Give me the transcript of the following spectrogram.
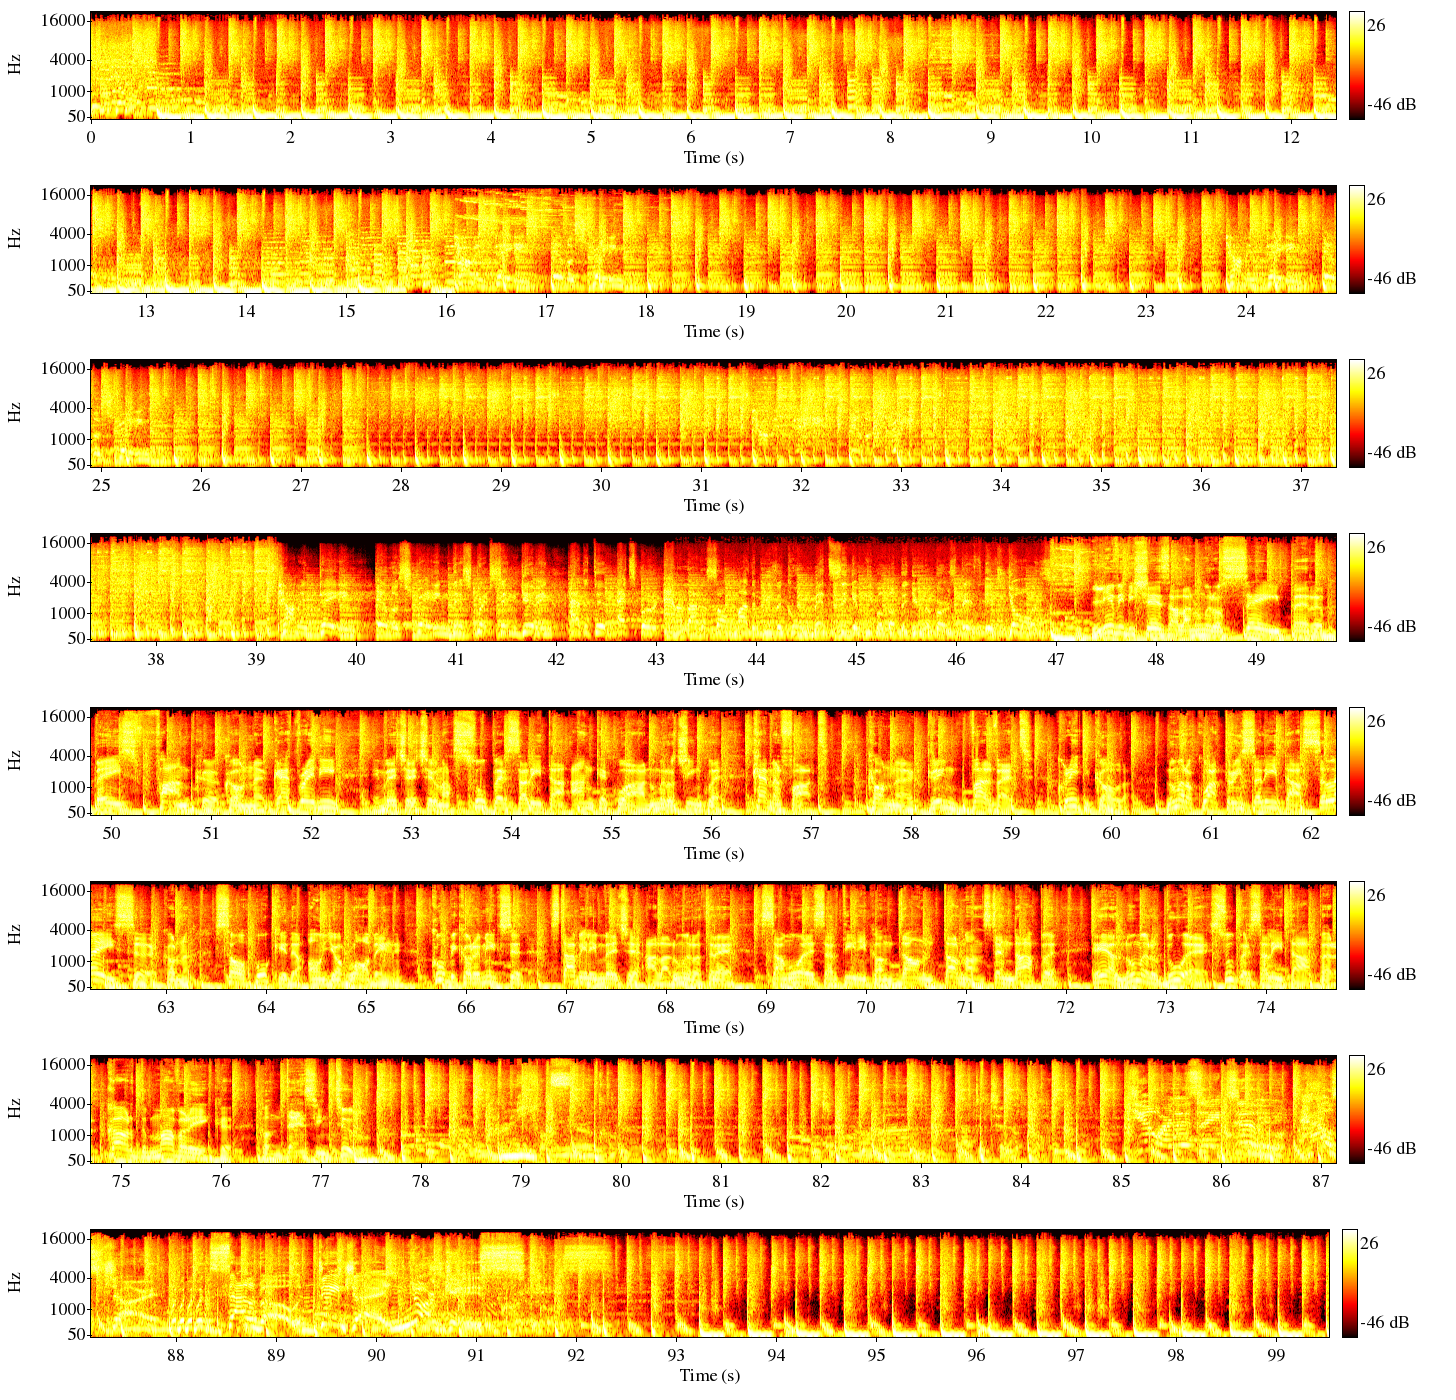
You. go? Illustrating, description giving, adjective expert, analyzing song by the musical myth, seeking people of the universe. This is yours. Lievi discesa alla numero 6 per Bass Funk con Get Ready, invece c'è una super salita anche qua, numero 5 Camel Fat con Green Velvet Critical. Numero 4 in salita Slace con So Hooked on Your Loving. Cubico Remix stabile invece alla numero 3 Samuele Sartini con Don Tallman Stand Up e al numero 2 super salita per Cord Maverick con Dancing 2. You House Chart with, with Salvo DJ Norkis.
